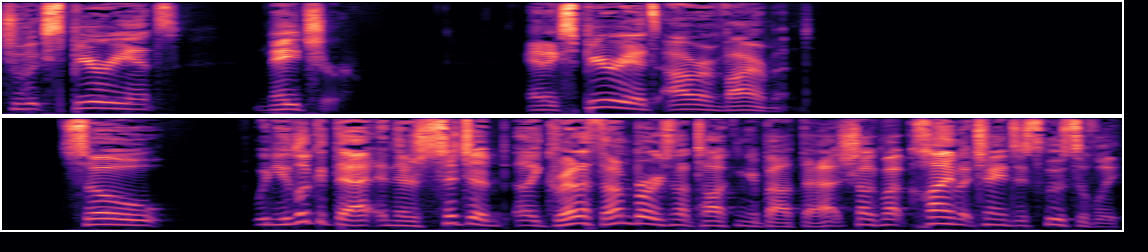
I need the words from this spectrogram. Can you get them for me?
to experience nature and experience our environment. So when you look at that, and there's such a, like Greta Thunberg's not talking about that. She's talking about climate change exclusively.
